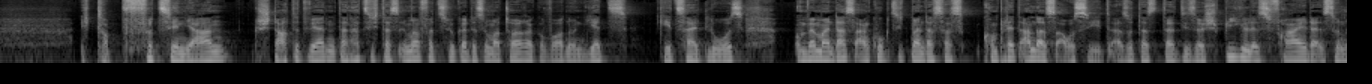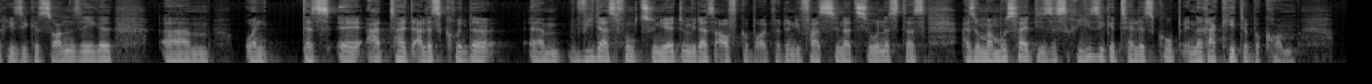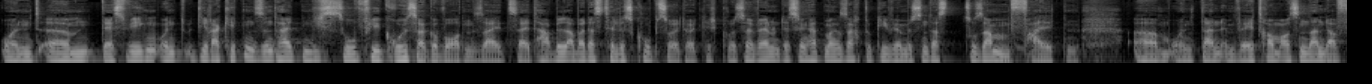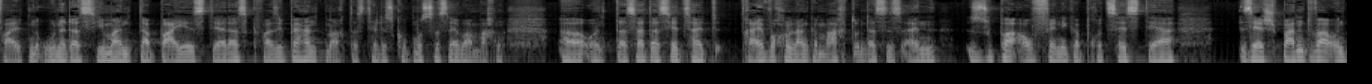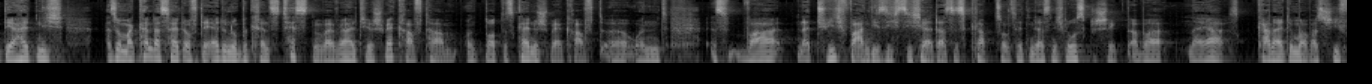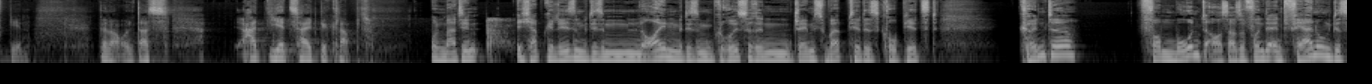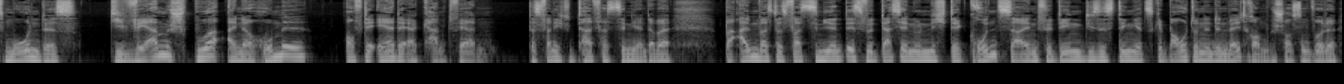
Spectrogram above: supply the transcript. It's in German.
ich glaube, 14 Jahren gestartet werden, dann hat sich das immer verzögert, ist immer teurer geworden und jetzt geht's halt los. Und wenn man das anguckt, sieht man, dass das komplett anders aussieht. Also dass da dieser Spiegel ist frei, da ist so ein riesiges Sonnensegel ähm, und das äh, hat halt alles Gründe, ähm, wie das funktioniert und wie das aufgebaut wird. Und die Faszination ist, dass also man muss halt dieses riesige Teleskop in eine Rakete bekommen. Und ähm, deswegen, und die Raketen sind halt nicht so viel größer geworden seit, seit Hubble, aber das Teleskop soll deutlich größer werden. Und deswegen hat man gesagt, okay, wir müssen das zusammenfalten ähm, und dann im Weltraum auseinanderfalten, ohne dass jemand dabei ist, der das quasi per Hand macht. Das Teleskop muss das selber machen. Äh, und das hat das jetzt halt drei Wochen lang gemacht und das ist ein super aufwendiger Prozess, der sehr spannend war und der halt nicht also man kann das halt auf der Erde nur begrenzt testen, weil wir halt hier Schwerkraft haben und dort ist keine Schwerkraft. Äh, und es war, natürlich waren die sich sicher, dass es klappt, sonst hätten die das nicht losgeschickt. Aber naja, es kann halt immer was schiefgehen. Genau, und das hat jetzt halt geklappt. Und Martin, ich habe gelesen, mit diesem neuen, mit diesem größeren James Webb Teleskop jetzt, könnte vom Mond aus, also von der Entfernung des Mondes, die Wärmespur einer Hummel auf der Erde erkannt werden. Das fand ich total faszinierend. Aber bei allem, was das faszinierend ist, wird das ja nun nicht der Grund sein, für den dieses Ding jetzt gebaut und in den Weltraum geschossen wurde.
